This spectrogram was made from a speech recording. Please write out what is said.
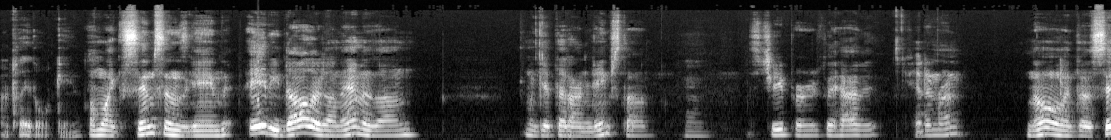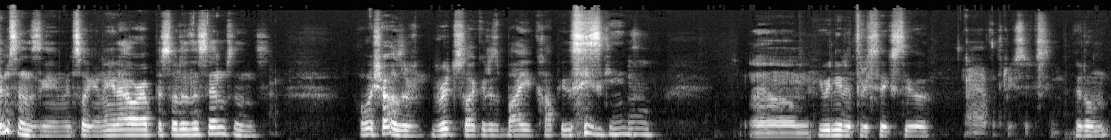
I played old games. I'm like Simpsons game, eighty dollars on Amazon. I'm gonna get that on GameStop. Hmm. It's cheaper if they have it. Hit and run? No, the Simpsons game. It's like an eight-hour episode of The Simpsons. I wish I was rich so I could just buy you copies of these games. Um, You would need a 360 though. I have a 360. They don't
